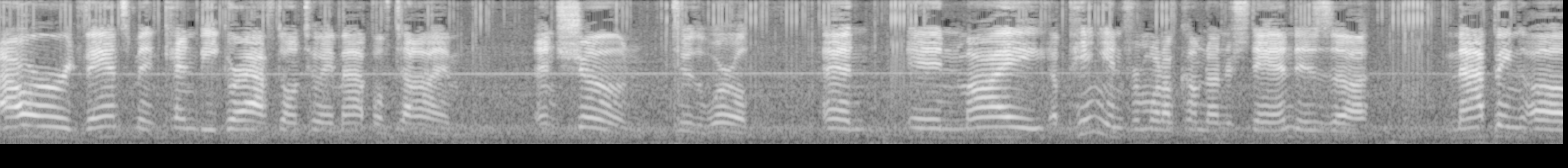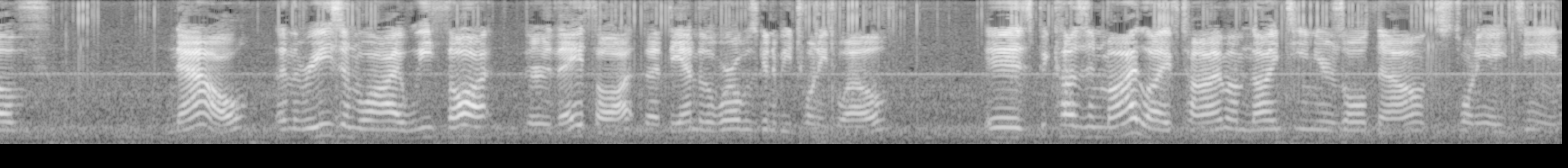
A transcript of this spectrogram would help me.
our advancement can be graphed onto a map of time and shown to the world. And in my opinion, from what I've come to understand, is uh, mapping of now. And the reason why we thought, or they thought, that the end of the world was going to be 2012 is because in my lifetime, I'm 19 years old now, it's 2018.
